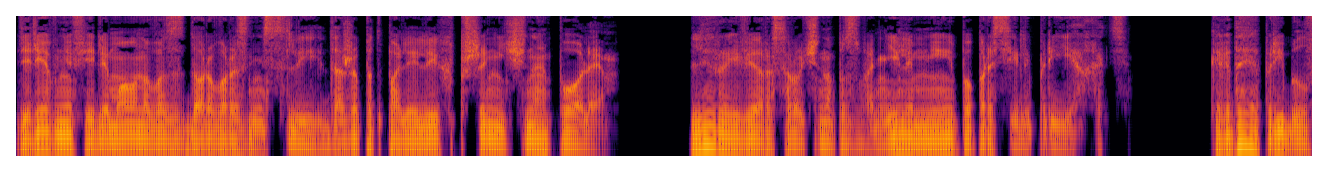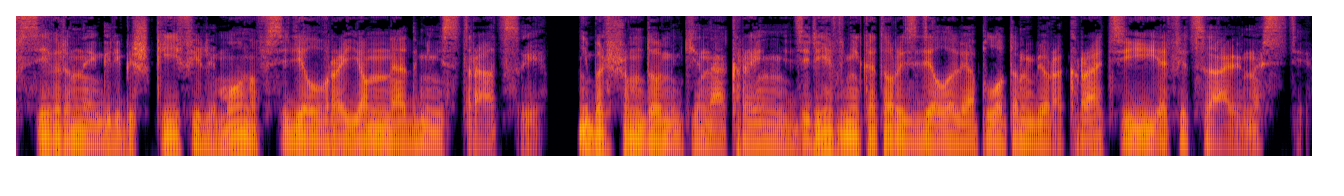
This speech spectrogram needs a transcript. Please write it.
Деревню Филимонова здорово разнесли, даже подпалили их пшеничное поле. Лера и Вера срочно позвонили мне и попросили приехать. Когда я прибыл в северные гребешки, Филимонов сидел в районной администрации, небольшом домике на окраине деревни, который сделали оплотом бюрократии и официальности.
